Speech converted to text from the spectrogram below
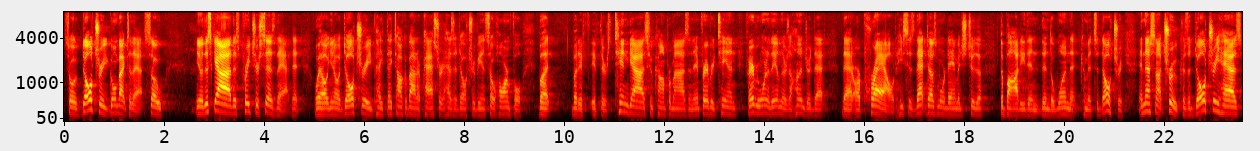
so adultery, going back to that. So, you know, this guy, this preacher says that that well, you know, adultery. They talk about a pastor that has adultery being so harmful, but but if if there's ten guys who compromise, and then for every ten, for every one of them, there's a hundred that that are proud. He says that does more damage to the the body than, than the one that commits adultery. And that's not true because adultery has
